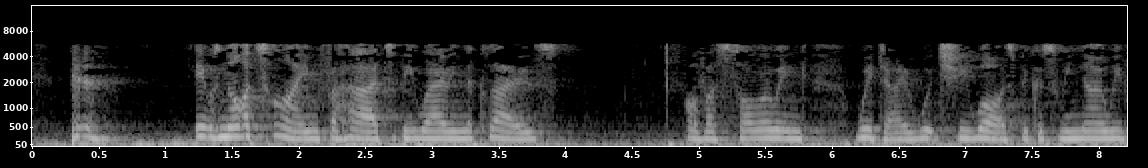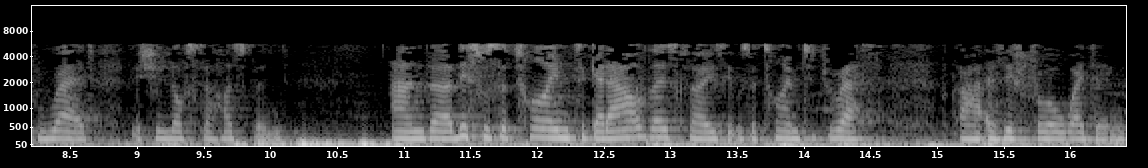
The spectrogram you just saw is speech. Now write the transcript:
it was not a time for her to be wearing the clothes of a sorrowing widow, which she was, because we know we've read that she lost her husband. And uh, this was a time to get out of those clothes. It was a time to dress uh, as if for a wedding.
